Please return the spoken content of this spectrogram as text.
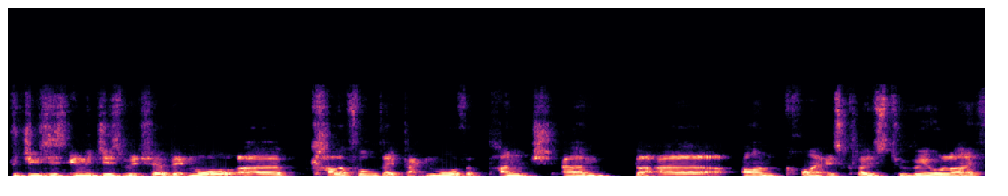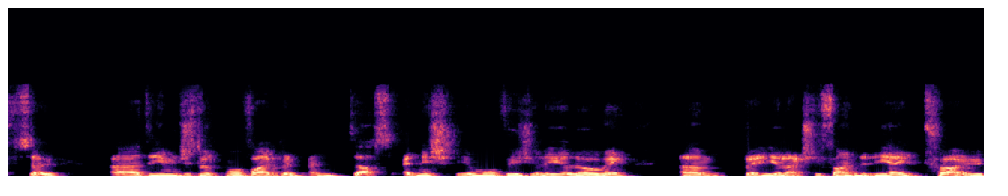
produces images which are a bit more uh, colourful. They pack more of a punch, um, but uh, aren't quite as close to real life. So uh, the images look more vibrant and thus initially are more visually alluring. Um, but you'll actually find that the 8 Pro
